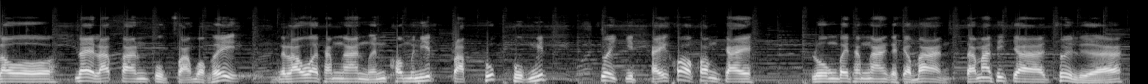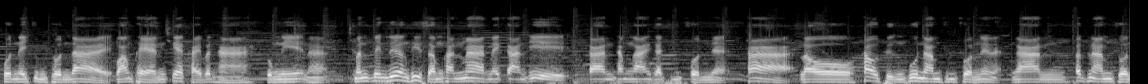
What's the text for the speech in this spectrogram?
เราได้รับการปลูกฝังบอกเฮ้ยเราอะทำงานเหมือนคอมมิวนิสต์ปรับทุกถูกมิตร ช่วยกิจไขข้อข้องใจ ลงไปทำงานกับชาวบ้าน สามารถที่จะช่วยเหลือคนในชุมชนได้ วางแผนแก้ไขปัญหาตรงนี้นะฮะมันเป็นเรื่องที่สำคัญมากในการที่การทำงานกับชุมชนเนี่ยถ้าเราเข้าถึงผู้นำชุมชนเนี่ยงานพัฒนาชุมชน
